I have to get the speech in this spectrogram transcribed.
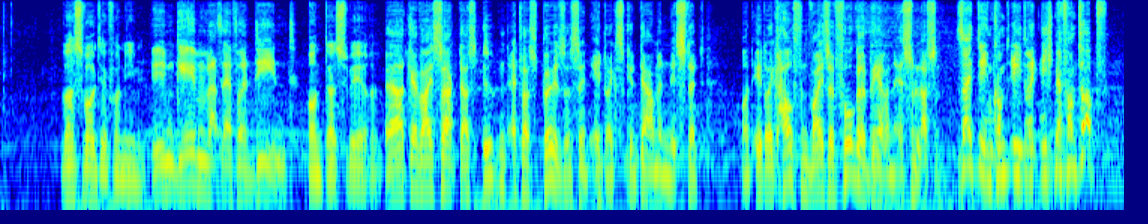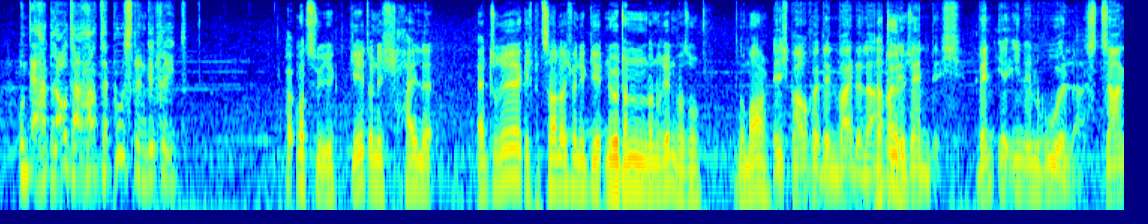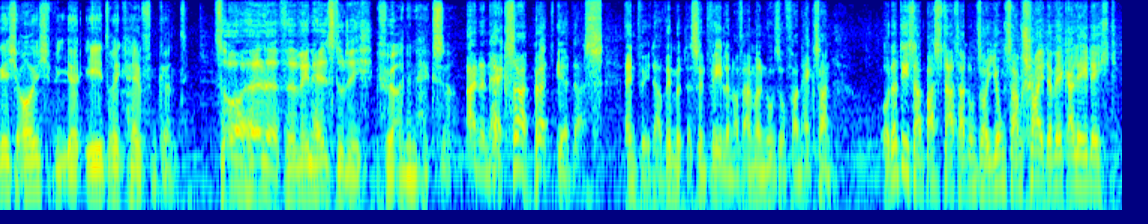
Was wollt ihr von ihm? Ihm geben, was er verdient. Und das wäre? Er hat geweissagt, dass irgendetwas Böses in Edriks Gedärmen nistet und Edrik haufenweise Vogelbeeren essen lassen. Seitdem kommt Edrik nicht mehr vom Topf. Und er hat lauter harte Pusteln gekriegt. Hört mal zu, ihr geht und ich heile Edric. Ich bezahle euch, wenn ihr geht. Nö, dann, dann reden wir so. Normal. Ich brauche den Weideler aber lebendig. Wenn ihr ihn in Ruhe lasst, sage ich euch, wie ihr Edric helfen könnt. Zur Hölle, für wen hältst du dich? Für einen Hexer. Einen Hexer? Hört ihr das? Entweder wimmelt es in Wählen auf einmal nur so von Hexern, oder dieser Bastard hat unsere Jungs am Scheideweg erledigt.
